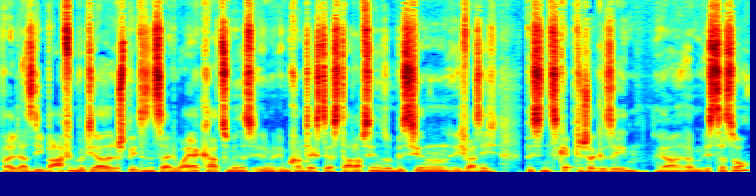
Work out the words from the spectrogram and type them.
weil also die BaFin wird ja spätestens seit Wirecard, zumindest im, im Kontext der Startup-Szene, so ein bisschen, ich weiß nicht, ein bisschen skeptischer gesehen. Ja, ähm, ist das so?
